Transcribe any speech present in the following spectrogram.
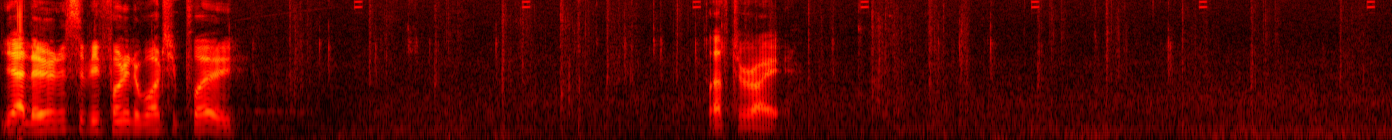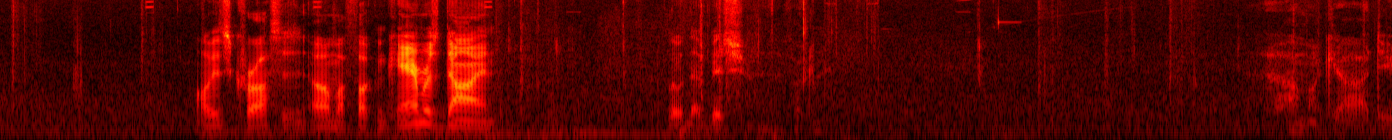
Yeah, dude, this would be funny to watch you play. Left to right. All these crosses. Oh, my fucking camera's dying. Load that bitch. Oh my god, dude.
